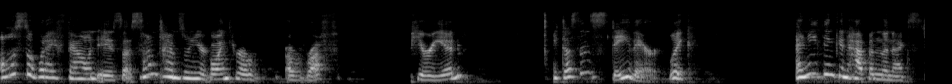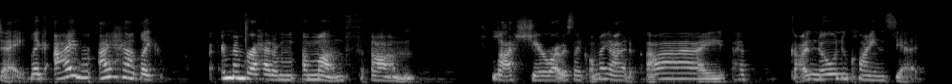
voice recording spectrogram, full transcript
also, what I found is that sometimes when you're going through a, a rough period, it doesn't stay there. Like anything can happen the next day. Like I I had like I remember I had a, a month um last year where I was like, "Oh my god, I have gotten no new clients yet."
